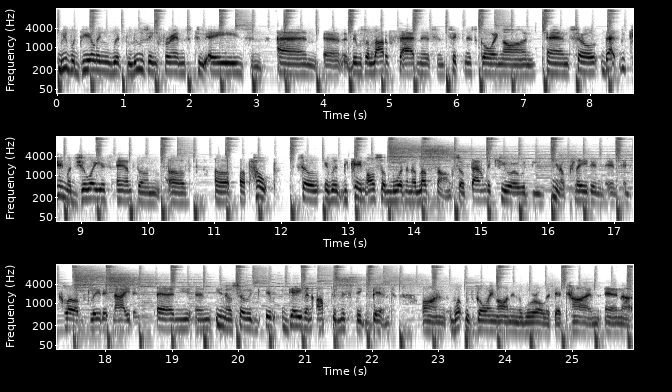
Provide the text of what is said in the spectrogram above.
we were dealing with losing friends to AIDS, and, and, and there was a lot of sadness and sickness going on. And so that became a joyous anthem of, of, of hope so it became also more than a love song. So Found a Cure would be, you know, played in, in, in clubs late at night. And, and, and you know, so it, it gave an optimistic bent on what was going on in the world at that time. And uh,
